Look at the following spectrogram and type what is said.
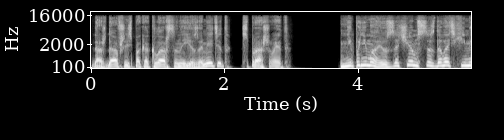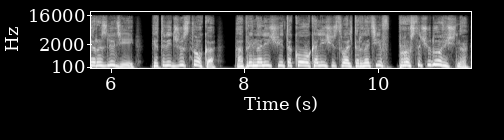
Дождавшись, пока Кларсон ее заметит, спрашивает. «Не понимаю, зачем создавать химер из людей? Это ведь жестоко, а при наличии такого количества альтернатив просто чудовищно».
